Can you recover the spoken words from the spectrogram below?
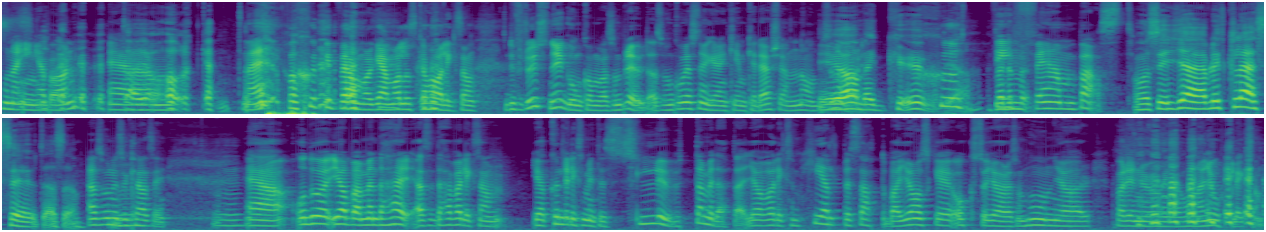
Hon har inga barn. jag Ehm, orkar inte. Nej, hon var 75 år gammal och ska ha liksom... Du förstår hur snygg hon kommer vara som brud. Alltså hon kommer vara snyggare än Kim Kardashian någonsin Ja men gud. ja. Men de- 75 bast. Hon ser jävligt classy ut alltså. Alltså hon är så classy. Ja, och då jag bara, men det här, alltså det här var liksom... Jag kunde liksom inte sluta med detta. Jag var liksom helt besatt och bara, jag ska också göra som hon gör. Vad det nu är hon har gjort liksom.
